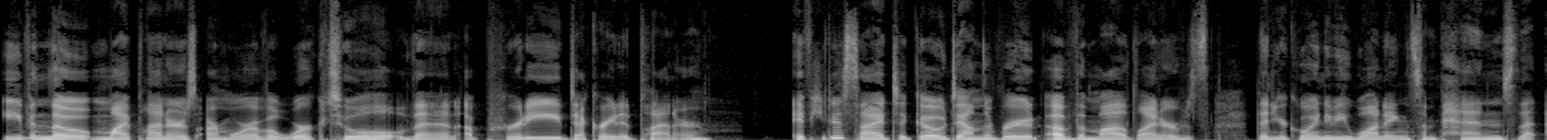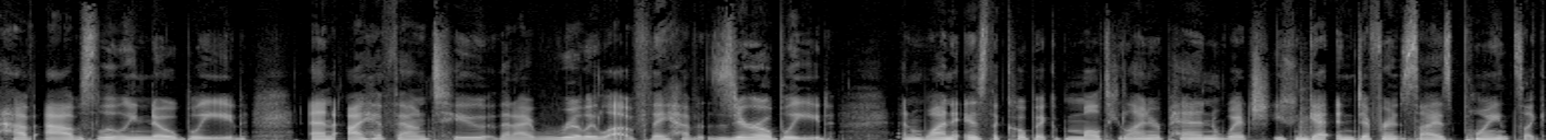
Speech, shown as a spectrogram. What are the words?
Even though my planners are more of a work tool than a pretty decorated planner. If you decide to go down the route of the Mildliners, then you're going to be wanting some pens that have absolutely no bleed. And I have found two that I really love. They have zero bleed and one is the Copic multiliner pen, which you can get in different size points like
